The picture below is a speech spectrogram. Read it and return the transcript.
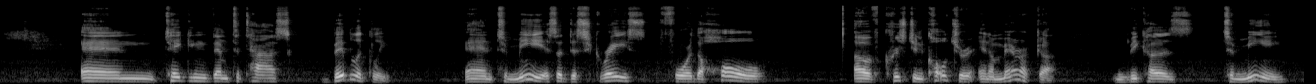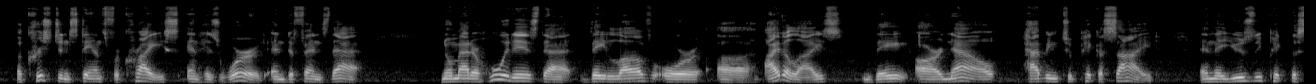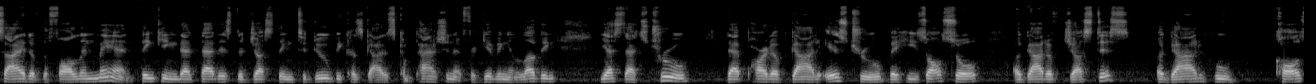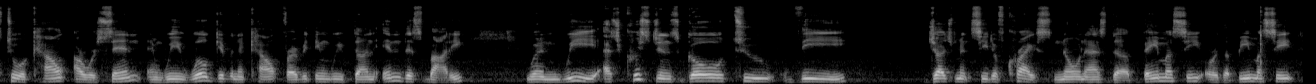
and taking them to task biblically. And to me, it's a disgrace for the whole of Christian culture in America because to me, a Christian stands for Christ and His Word and defends that. No matter who it is that they love or uh, idolize, they are now having to pick a side and they usually pick the side of the fallen man, thinking that that is the just thing to do because God is compassionate, forgiving, and loving. Yes, that's true. That part of God is true, but He's also a God of justice, a God who calls to account our sin, and we will give an account for everything we've done in this body when we, as Christians, go to the judgment seat of Christ, known as the Bema seat or the Bema seat.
